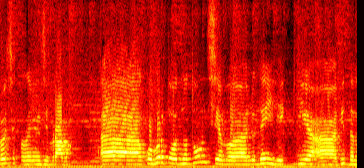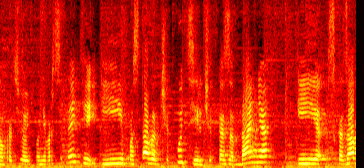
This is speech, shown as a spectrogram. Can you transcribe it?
році, коли він зібрав е, когорту однодумців, людей, які віддано працюють в університеті, і поставив чітку ціль, чітке завдання. І сказав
